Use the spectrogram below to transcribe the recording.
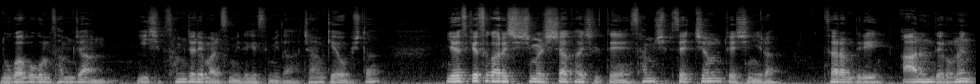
누가복음 3장 23절의 말씀이 되겠습니다. 자 함께 해봅시다. 예수께서 가르치심을 시작하실 때 30세쯤 되시니라. 사람들이 아는 대로는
